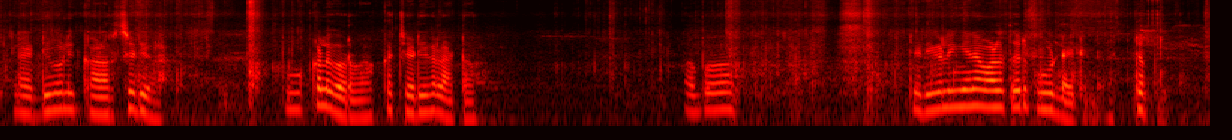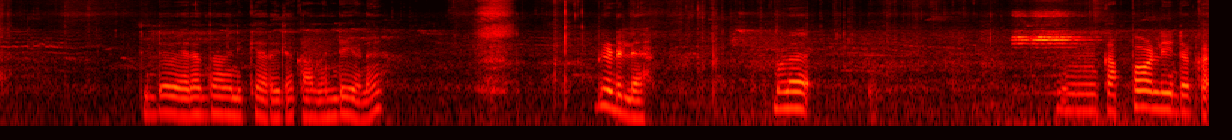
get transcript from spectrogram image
നല്ല അടിപൊളി കളർ ചെടികളാണ് പൂക്കൾ കുറവാണ് ഒക്കെ ചെടികളാട്ടോ. അപ്പോൾ ചെടികളിങ്ങനെ വളർത്തൊരു പൂ ഉണ്ടായിട്ടുണ്ട് ഒറ്റപ്പൂ. ഇതിന്റെ പേരെന്താണെന്ന് എനിക്കറിയില്ല. കമന്റ് ചെയ്യണേ. ഇത് നമ്മൾ കപ്പവള്ളീന്റെ ഒക്കെ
